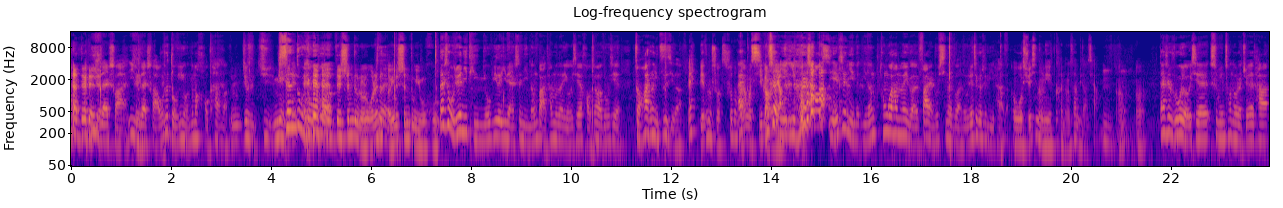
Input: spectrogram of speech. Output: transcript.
对对一直，在刷，一直在刷。我说抖音有那么好看吗？嗯，就是剧面深度用户。对深度融入，我是对抖音的深度用户。但是我觉得你挺牛逼的一点是，你能把他们的有一些好笑的东西转化成你自己的。哎，别这么说，说的好像我洗稿一样不是。你，你不是抄袭，是你的，你能通过他们那个发展出新的段子，我觉得这个是厉害的。我学习能力可能算比较强。嗯嗯嗯，但是如果有一些视频创作者觉得他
